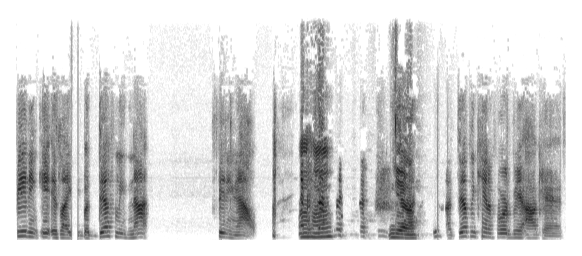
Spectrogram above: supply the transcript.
fitting it. It's like, but definitely not fitting out. Mm-hmm. yeah. I definitely can't afford to be an outcast.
